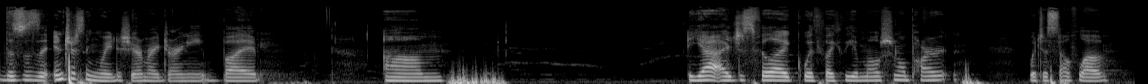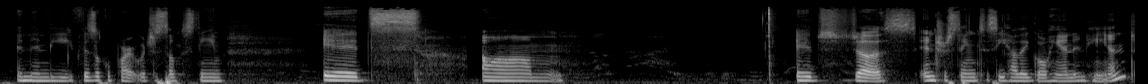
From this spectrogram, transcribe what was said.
this is an interesting way to share my journey, but um yeah, I just feel like with like the emotional part, which is self-love, and then the physical part, which is self-esteem, it's um it's just interesting to see how they go hand in hand.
